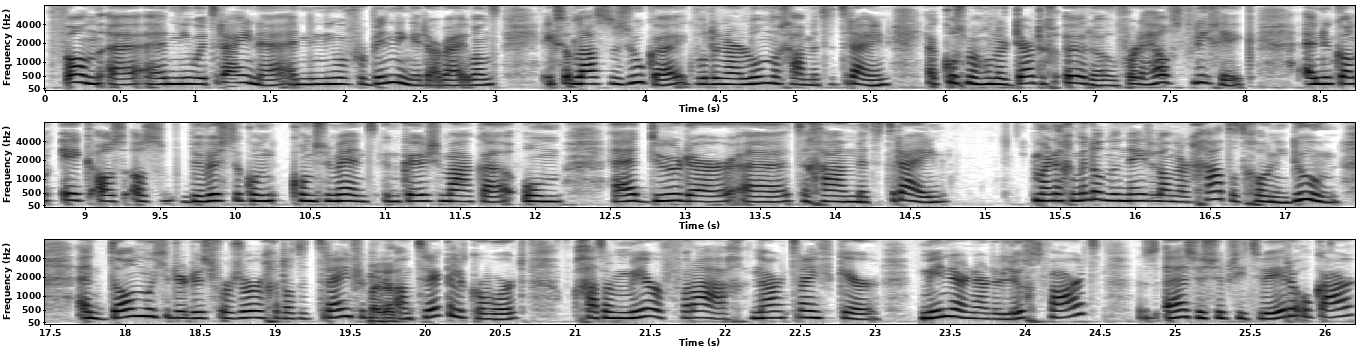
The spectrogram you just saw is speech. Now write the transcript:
van eh, nieuwe treinen en nieuwe verbindingen daarbij. Want ik zat laatst te zoeken. Ik wilde naar Londen gaan met de trein. Ja, kost me 130 euro. Voor de helft vlieg ik. En nu kan ik als, als bewuste con consument een keuze maken om duurder uh, te gaan met de trein. Maar een gemiddelde Nederlander gaat dat gewoon niet doen. En dan moet je er dus voor zorgen dat het treinverkeer dat... aantrekkelijker wordt. Gaat er meer vraag naar treinverkeer, minder naar de luchtvaart. Dus, ze substitueren elkaar.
